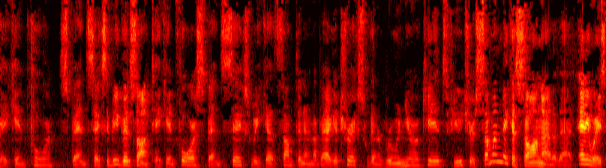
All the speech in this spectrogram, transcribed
Take in four, spend six. It'd be a good song. Take in four, spend six. We got something in a bag of tricks. We're going to ruin your kid's future. Someone make a song out of that. Anyways,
